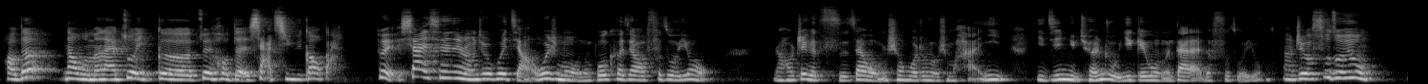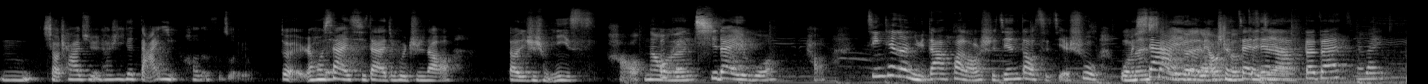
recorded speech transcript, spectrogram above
好的，那我们来做一个最后的下期预告吧。对，下一期的内容就是会讲为什么我们播客叫副作用，然后这个词在我们生活中有什么含义，以及女权主义给我们带来的副作用。那这个副作用，嗯，小插曲，它是一个打引号的副作用。对，然后下一期大家就会知道到底是什么意思。好，那我们期待一波。好，今天的女大话痨时间到此结束，我我们下下一个疗程程再见再见啦，拜拜。拜拜。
